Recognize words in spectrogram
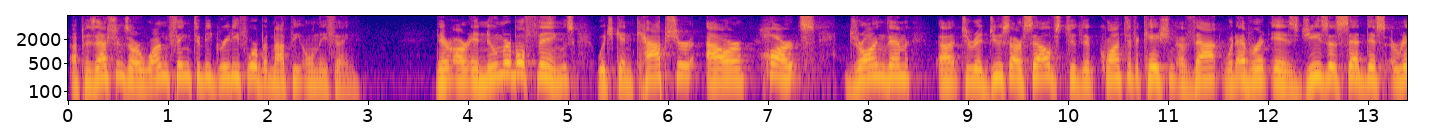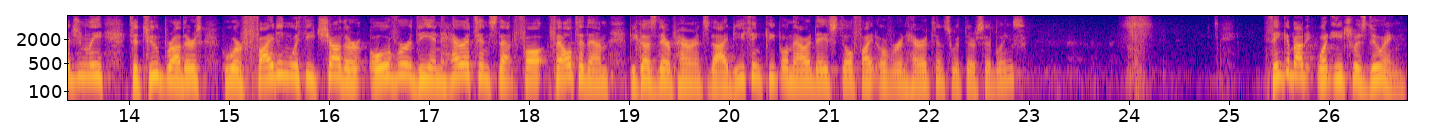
Uh, possessions are one thing to be greedy for, but not the only thing. There are innumerable things which can capture our hearts, drawing them uh, to reduce ourselves to the quantification of that, whatever it is. Jesus said this originally to two brothers who were fighting with each other over the inheritance that fall, fell to them because their parents died. Do you think people nowadays still fight over inheritance with their siblings? Think about what each was doing.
